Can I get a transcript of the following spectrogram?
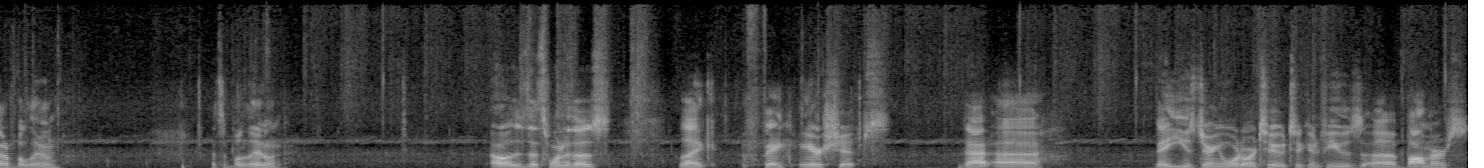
That a balloon? That's a balloon. Oh, that's one of those, like, fake airships that uh they used during World War II to confuse uh bombers.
